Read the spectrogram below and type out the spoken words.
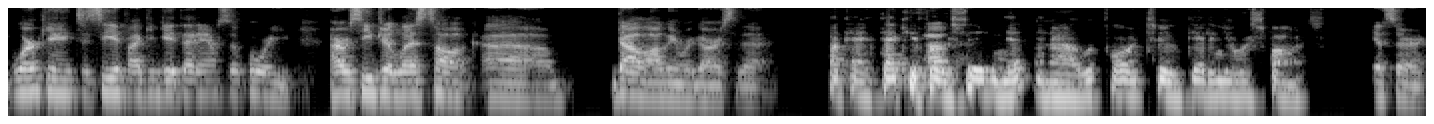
working to see if I can get that answer for you. I received your Let's Talk um, dialogue in regards to that. Okay, thank you for receiving it, and I look forward to getting your response. Yes, sir.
